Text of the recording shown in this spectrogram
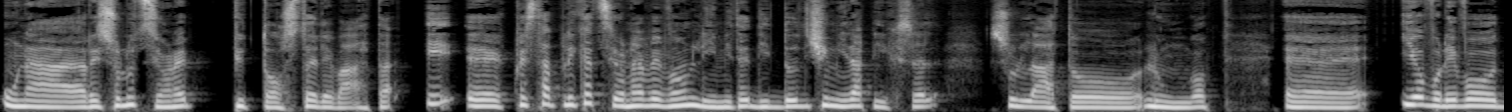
una risoluzione piuttosto elevata e eh, questa applicazione aveva un limite di 12.000 pixel sul lato lungo. Eh, io volevo,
